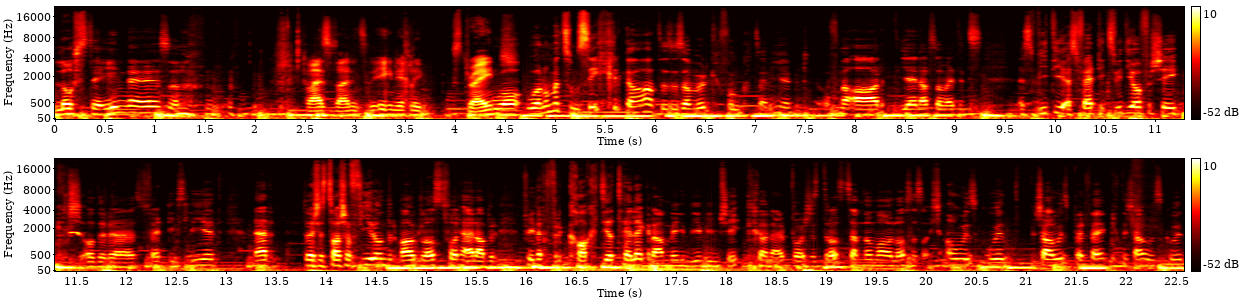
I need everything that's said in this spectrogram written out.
lässt den rein, so. ich weiß es auch nicht, irgendwie ein bisschen strange. Wo, wo nur zum sicher geht, dass es auch wirklich funktioniert. Auf eine Art, je nach so, wenn du jetzt ein, Video, ein fertiges Video verschickst oder ein fertiges Lied. Dann, du hast es zwar schon 400 Mal gelost vorher, aber vielleicht verkackt ja Telegram irgendwie beim Schicken und dann musst du es trotzdem nochmal hören. So, ist alles gut, ist alles perfekt, ist alles gut.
